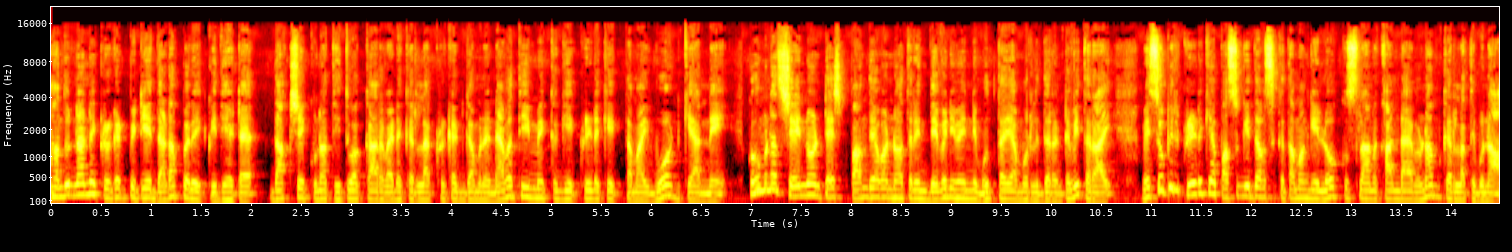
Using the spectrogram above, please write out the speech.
හඳුන්නන්නේ ක්‍රිකට් පිටියේ දඩප්පරෙක් විදිහට දක්ෂෙක් වුණත් හිතුවක්කාර වැඩ කරලා ක්‍රිකට් ගමන නැවතීම එක්කගේ ක්‍රීඩකෙක් තමයි වෝන් කියන්නේ. කොහොමද ෂේන්නොන් ටෙස්ට් පන්දයවන්න අතරින් දෙවෙනි වෙන්නේ මුත්තයි අමුරලිදරන්ට විතරයි. මේ සුපිරි ක්‍රීඩකයා පසුගිය දවසක තමන්ගේ ලෝක කුස්ලාන කණ්ඩායම නම් කරලා තිබුණා.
